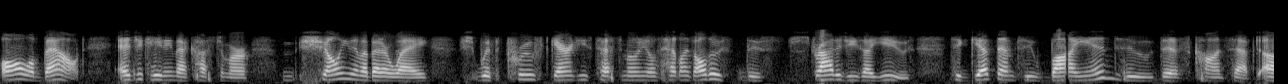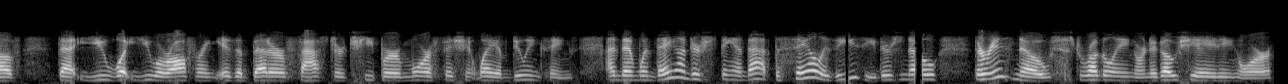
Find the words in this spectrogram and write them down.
all about educating that customer showing them a better way with proof, guarantees, testimonials, headlines, all those those strategies I use to get them to buy into this concept of that you what you are offering is a better, faster, cheaper, more efficient way of doing things. And then when they understand that, the sale is easy. There's no there is no struggling or negotiating or,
